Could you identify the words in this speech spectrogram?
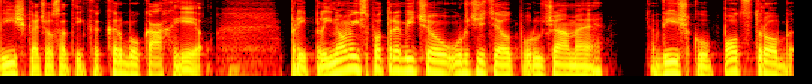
výška, čo sa týka krbokachiel. Pri plynových spotrebičov určite odporúčame výšku podstrop, e,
